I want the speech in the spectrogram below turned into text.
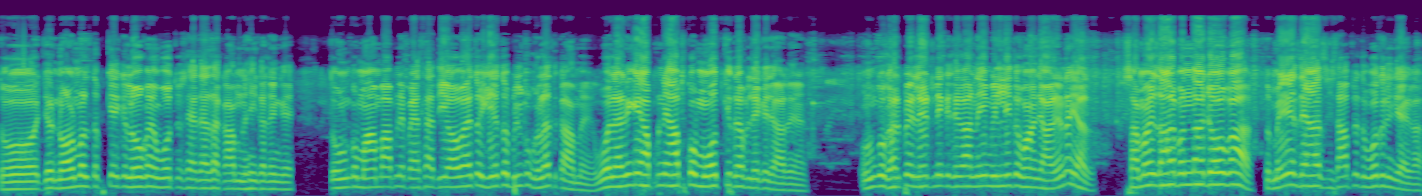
तो जो नॉर्मल तबके के लोग हैं, वो तो शायद ऐसा काम नहीं करेंगे। तो उनको माँ बाप ने पैसा दिया हुआ है तो ये तो बिल्कुल गलत काम है। वो लड़के अपने आप को मौत की तरफ़ लेके जा रहे हैं। उनको घर पे लेटने की जगह नहीं मिल रही तो वहाँ जा रहे हैं ना यार। समझदार बंदा जो होगा तो मेरे हिसाब से तो वो तो नहीं जाएगा।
